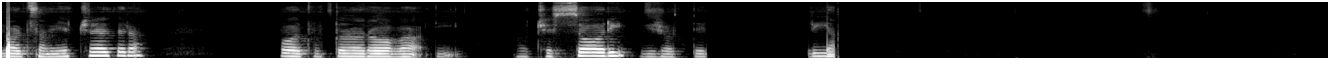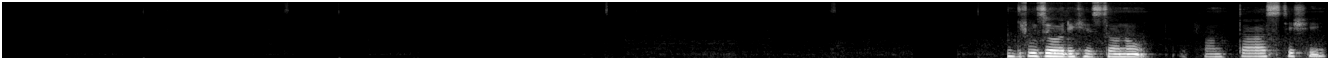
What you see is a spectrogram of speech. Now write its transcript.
balsami eccetera. Poi tutta la roba di accessori bigiotteria. Diffusori che sono fantastici.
